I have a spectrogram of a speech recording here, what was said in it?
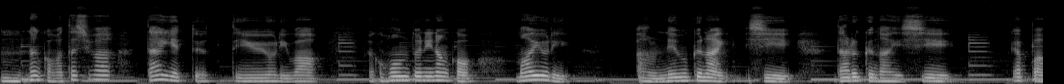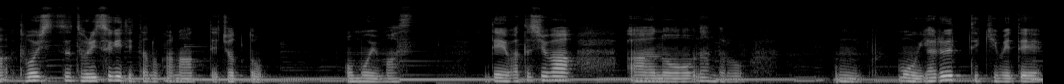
うん、なんか私はダイエットっていうよりはなんか本当になんか前よりあの眠くないしだるくないしやっぱ糖質取りすぎてたのかなってちょっと思います。で私はあのなんだろう、うん、もうやるって決めて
